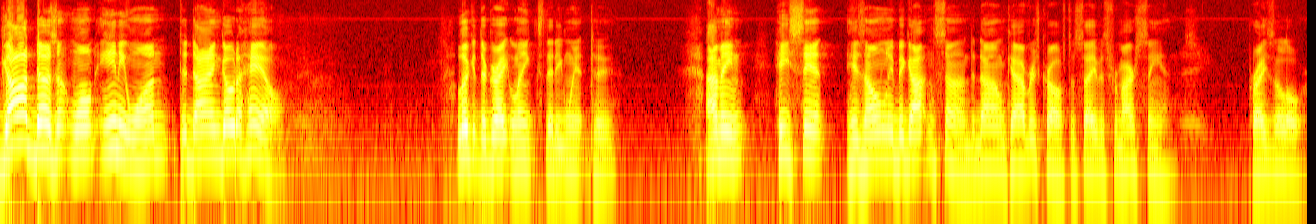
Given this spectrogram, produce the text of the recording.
God doesn't want anyone to die and go to hell. Look at the great lengths that He went to. I mean, He sent His only begotten Son to die on Calvary's cross to save us from our sins. Praise the Lord.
